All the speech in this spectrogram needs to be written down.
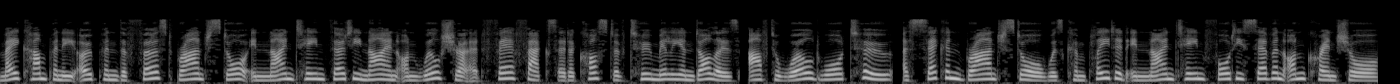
May Company opened the first branch store in 1939 on Wilshire at Fairfax at a cost of $2 million. After World War II, a second branch store was completed in 1947 on Crenshaw.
